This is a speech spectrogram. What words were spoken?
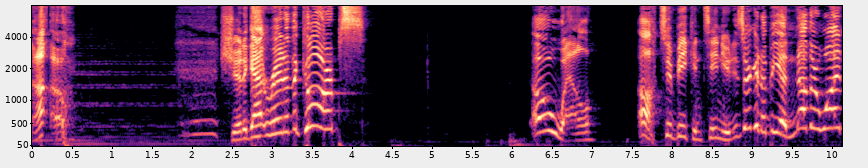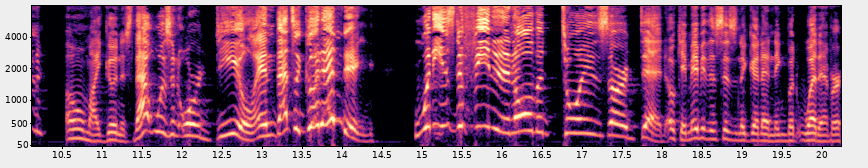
Uh-oh. Should've got rid of the corpse! Oh well. Oh, to be continued. Is there gonna be another one? Oh my goodness, that was an ordeal, and that's a good ending! Woody is defeated and all the toys are dead. Okay, maybe this isn't a good ending, but whatever.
